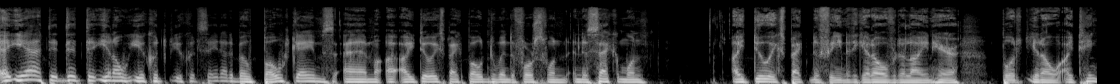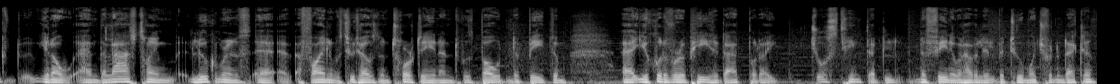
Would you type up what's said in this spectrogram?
Uh, yeah, the, the, the, you know, you could you could say that about both games. Um, I, I, do expect Boden to win the first one, and the second one, I do expect Na Fianna to get over the line here. But you know, I think you know, um, the last time Lucan were in a, uh, a, final was 2013, and it was Boden that beat them. Uh, you could have repeated that, but I just think that Na Fianna will have a little bit too much for them, Declan.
